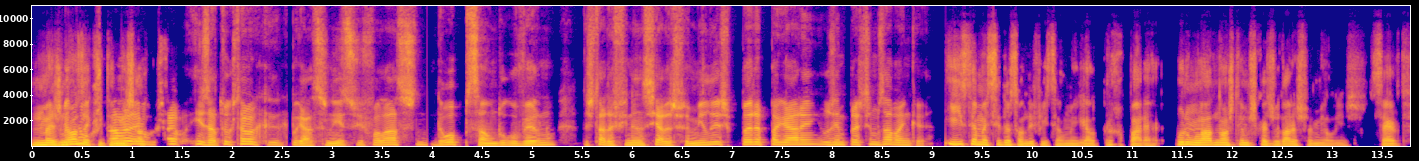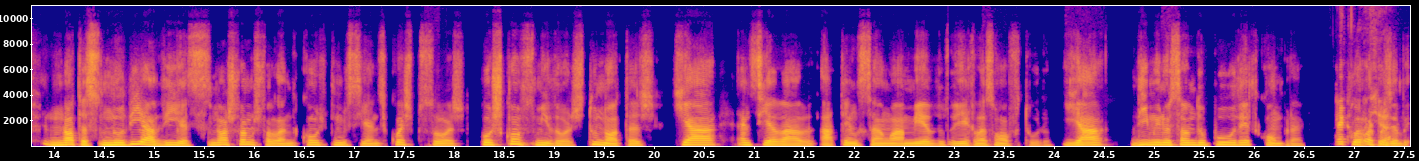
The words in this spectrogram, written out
Mas, Mas nós aqui gostava, também já. eu gostava, exato, eu gostava que pegasses nisso e falasses da opção do governo de estar a financiar as famílias para pagarem os empréstimos à banca. E isso é uma situação difícil, Miguel, porque repara, por um lado nós temos que ajudar as famílias, certo? Nota-se no dia a dia, se nós formos falando com os comerciantes, com as pessoas, com os consumidores, tu notas que há ansiedade, há tensão, há medo em relação ao futuro. E há diminuição do poder de compra. É Por, claro por é. exemplo,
